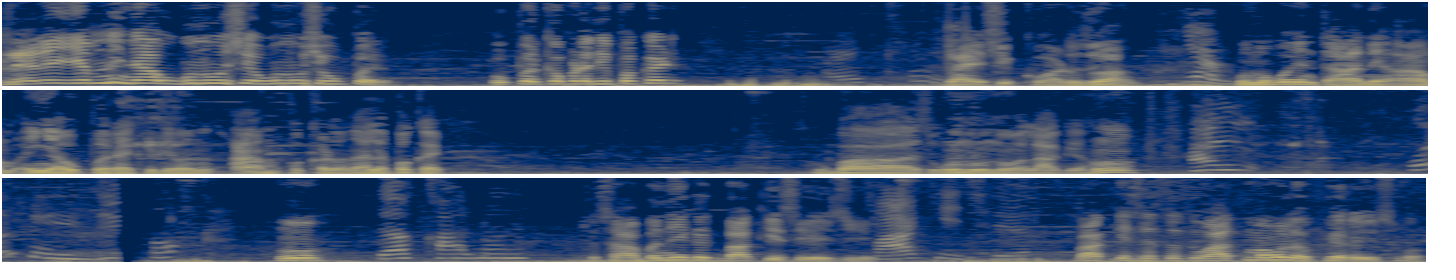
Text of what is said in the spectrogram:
લે લે, એમ નહીં ને આ ઊનું છે ઊનું છે ઉપર. ઉપર કપડાથી પકડ. લાય શીખવાડું જો આમ. ઊનું હોય ને તો આને આમ અહીંયા ઉપર રાખી દેવાનું આમ પકડવાનું. હાલે પકડ. બસ ઊનું ન લાગે હું. હું? તો સા બની ગઈ બાકી છે હજી? બાકી છે તો તું હાથમાં ઓલો ફેરવીશું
